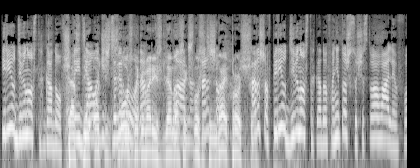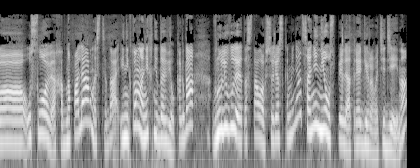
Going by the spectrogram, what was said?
Период 90-х годов Сейчас это ты идеологически очень завернуло, сложно да? говоришь для наших Ладно, слушателей. хорошо. Дай проще. Хорошо, в период 90-х годов они тоже существовали в э, условиях однополярности, да, и никто на них не давил. Когда в нулевые это стало все резко меняться, они не успели отреагировать идейно.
